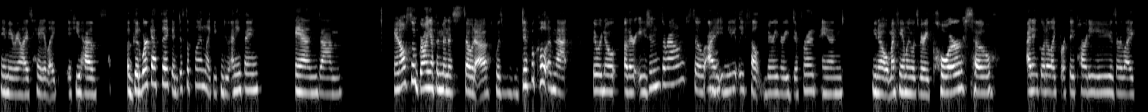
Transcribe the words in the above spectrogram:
made me realize hey like if you have a good work ethic and discipline like you can do anything and um and also growing up in minnesota was difficult in that there were no other asians around so mm-hmm. i immediately felt very very different and you know my family was very poor so i didn't go to like birthday parties or like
